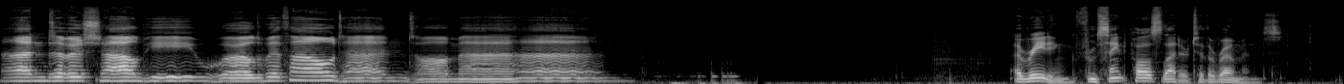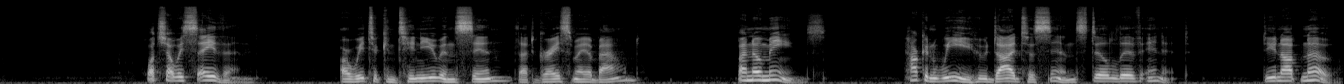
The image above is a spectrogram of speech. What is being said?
and ever shall be, world without end. Amen. A reading from St. Paul's letter to the Romans. What shall we say then? Are we to continue in sin that grace may abound? By no means. How can we who died to sin still live in it? Do you not know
